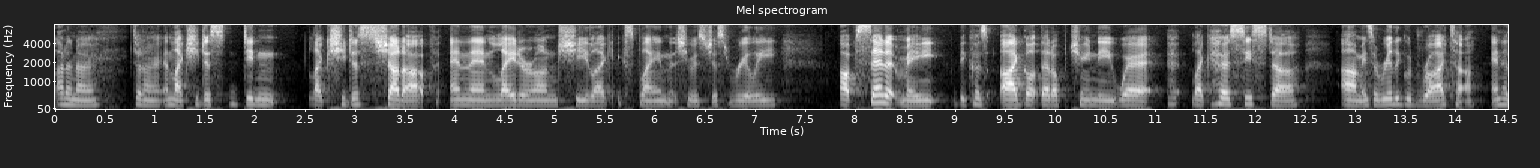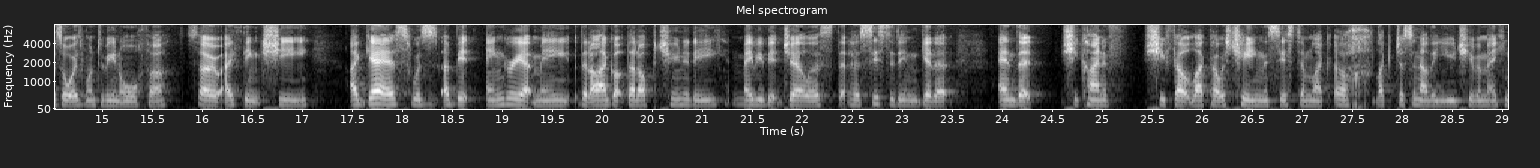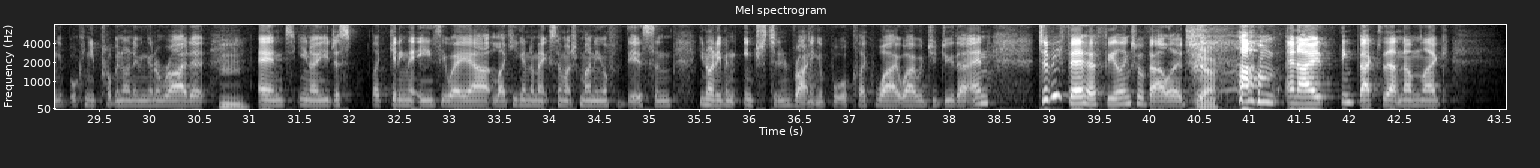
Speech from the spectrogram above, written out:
I don't know, don't know. And like she just didn't like she just shut up. And then later on, she like explained that she was just really upset at me because I got that opportunity where like her sister um, is a really good writer and has always wanted to be an author. So I think she, I guess, was a bit angry at me that I got that opportunity, maybe a bit jealous that her sister didn't get it, and that she kind of she felt like I was cheating the system, like ugh, like just another YouTuber making a book and you're probably not even going to write it, Mm. and you know you're just like getting the easy way out, like you're going to make so much money off of this, and you're not even interested in writing a book. Like why why would you do that? And to be fair, her feelings were valid. Yeah. um, and I think back to that and I'm like,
